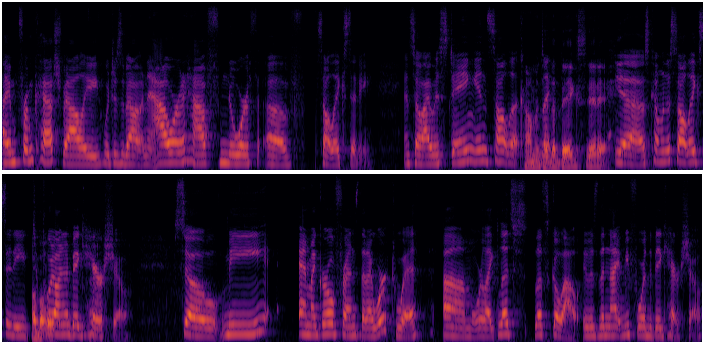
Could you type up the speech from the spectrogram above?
I'm from Cache Valley, which is about an hour and a half north of Salt Lake City. And so I was staying in Salt Lake. Coming to the big city. Yeah, I was coming to Salt Lake City to oh, put on a big hair show. So me and my girlfriends that I worked with um, were like, let's let's go out. It was the night before the big hair show.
